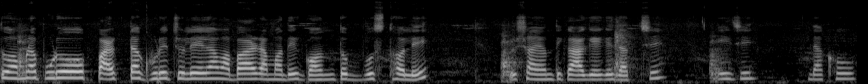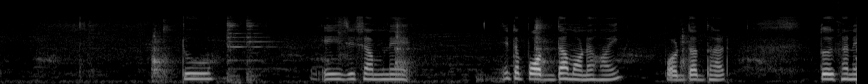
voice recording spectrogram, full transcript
তো আমরা পুরো পার্কটা ঘুরে চলে এলাম আবার আমাদের গন্তব্যস্থলে। তো সায়ন্তিকা আগে আগে যাচ্ছে। এই যে, দেখো। একটু এই যে সামনে, এটা পদ্মা মনে হয় পর্দার ধার। তো এখানে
